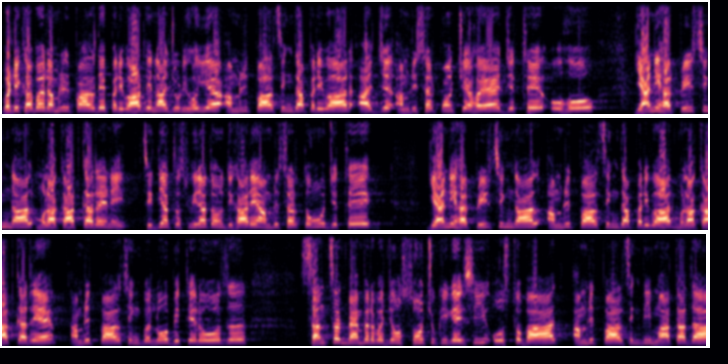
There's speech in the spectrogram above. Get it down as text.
ਵੱਡੀ ਖਬਰ ਅੰਮ੍ਰਿਤਪਾਲ ਦੇ ਪਰਿਵਾਰ ਦੇ ਨਾਲ ਜੁੜੀ ਹੋਈ ਹੈ। ਅੰਮ੍ਰਿਤਪਾਲ ਸਿੰਘ ਦਾ ਪਰਿਵਾਰ ਅੱਜ ਅੰਮ੍ਰਿਤਸਰ ਪਹੁੰਚਿਆ ਹੋਇਆ ਹੈ, ਜਿੱਥੇ ਉਹ ਗਿਆਨੀ ਹਰਪ੍ਰੀਤ ਸਿੰਘ ਨਾਲ ਮੁਲਾਕਾਤ ਕਰ ਰਹੇ ਨੇ। ਸਿੱਧੀਆਂ ਤਸਵੀਰਾਂ ਤੁਹਾਨੂੰ ਦਿਖਾ ਰਹੇ ਹਾਂ ਅੰਮ੍ਰਿਤਸਰ ਤੋਂ, ਜਿੱਥੇ ਗਿਆਨੀ ਹਰਪ੍ਰੀਤ ਸਿੰਘ ਨਾਲ ਅੰਮ੍ਰਿਤਪਾਲ ਸਿੰਘ ਦਾ ਪਰਿਵਾਰ ਮੁਲਾਕਾਤ ਕਰ ਰਿਹਾ ਹੈ। ਅੰਮ੍ਰਿਤਪਾਲ ਸਿੰਘ ਵੱਲੋਂ ਬੀਤੇ ਰੋਜ਼ ਸੰਸਦ ਮੈਂਬਰ ਵਜੋਂ ਸਹੁੰ ਚੁੱਕੀ ਗਈ ਸੀ। ਉਸ ਤੋਂ ਬਾਅਦ ਅੰਮ੍ਰਿਤਪਾਲ ਸਿੰਘ ਦੀ ਮਾਤਾ ਦਾ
